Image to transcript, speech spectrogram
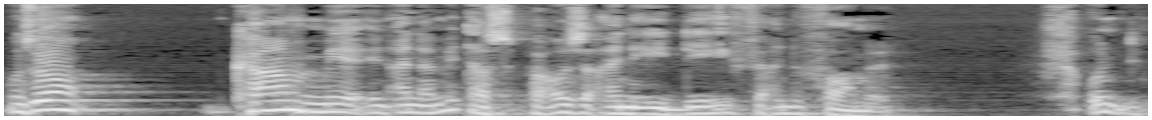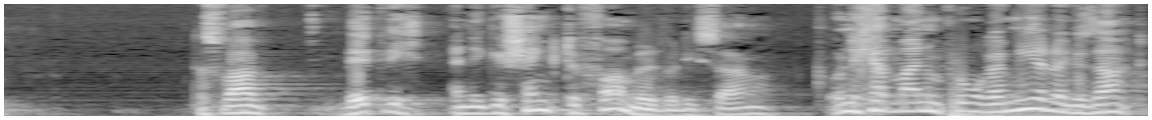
Und so kam mir in einer Mittagspause eine Idee für eine Formel. Und das war wirklich eine geschenkte Formel, würde ich sagen. Und ich habe meinem Programmierer gesagt,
